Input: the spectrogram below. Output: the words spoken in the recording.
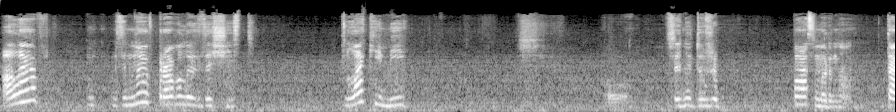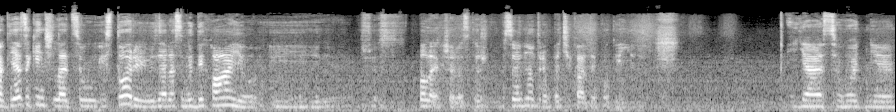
Але зі мною вправились за 6. Lucky me. Сьогодні дуже пасмурно. Так, я закінчила цю історію, зараз видихаю і щось полегше розкажу. Все одно треба чекати, поки їду. Я сьогодні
